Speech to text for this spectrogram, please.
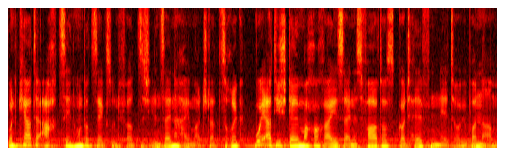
und kehrte 1846 in seine Heimatstadt zurück, wo er die Stellmacherei seines Vaters Gotthelfen Nähter übernahm.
